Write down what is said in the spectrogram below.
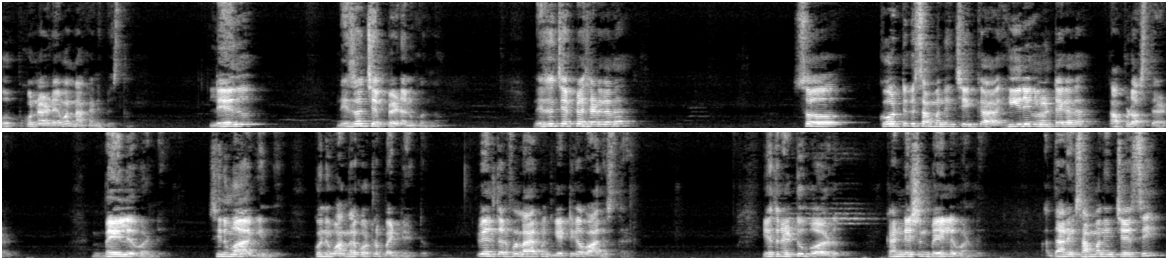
ఒప్పుకున్నాడేమో నాకు అనిపిస్తుంది. లేదు నిజం చెప్పాడు అనుకుందాం. నిజం చెప్పేశాడు కదా? సో కోర్టుకు సంబంధించి ఇంకా హీరింగ్లు ఉంటాయి కదా? అప్పుడు వస్తాడు. బెయిల్ ఇవ్వండి. సినిమా ఆగింది. కొన్ని వందల కోట్ల బడ్జెట్. వీళ్ళ తరఫున లాయర్ కొంచెం గట్టిగా వాదిస్తాడు. ఇతను ఎటు బర్డ్ కండిషన్ బెయిల్ ఇవ్వండి. దానికి సంబంధించేసి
